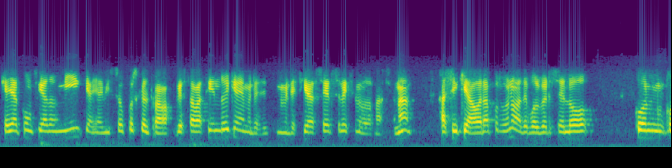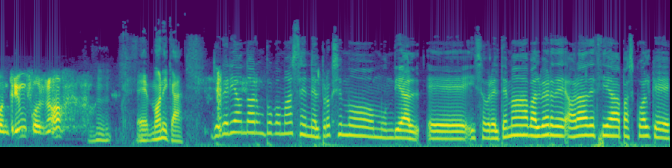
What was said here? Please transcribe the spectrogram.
que haya confiado en mí, que haya visto pues que el trabajo que estaba haciendo y que me merece- me merecía ser seleccionador nacional. Así que ahora, pues bueno, a devolvérselo con, con triunfos, ¿no? Eh, Mónica. Yo quería ahondar un poco más en el próximo Mundial eh, y sobre el tema Valverde. Ahora decía Pascual que,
